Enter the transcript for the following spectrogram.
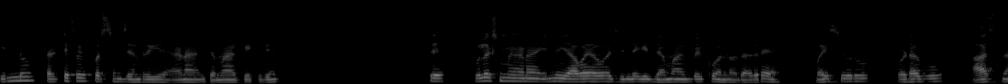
ಇನ್ನು ತರ್ಟಿ ಫೈವ್ ಪರ್ಸೆಂಟ್ ಜನರಿಗೆ ಹಣ ಜಮಾ ಆಗಬೇಕಿದೆ. ಮತ್ತು ಗೃಹಲಕ್ಷ್ಮಿ ಹಣ ಇನ್ನು ಯಾವ ಯಾವ ಜಿಲ್ಲೆಗೆ ಜಮಾ ಆಗಬೇಕು ಅನ್ನೋದಾದರೆ ಮೈಸೂರು, ಕೊಡಗು, ಹಾಸನ,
